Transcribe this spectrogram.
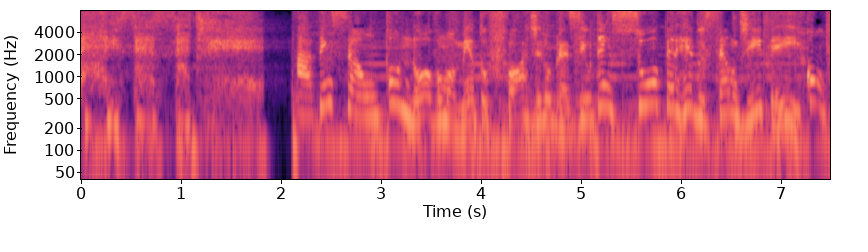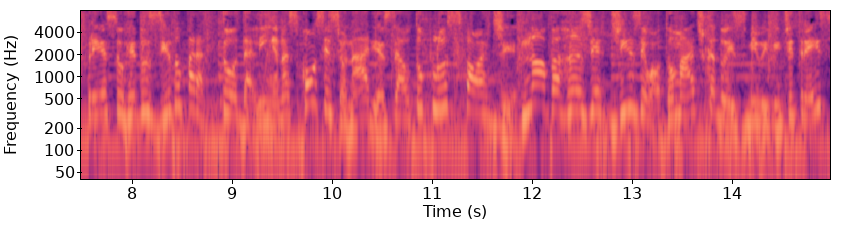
Access. Atenção! O novo momento Ford no Brasil tem super redução de IPI com preço reduzido para toda a linha nas concessionárias Auto Plus Ford. Nova Ranger Diesel automática 2023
